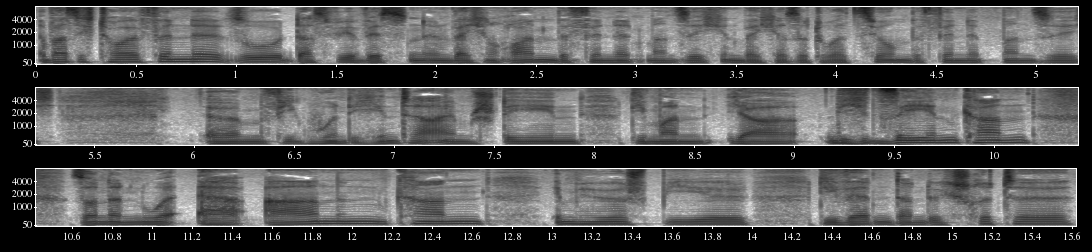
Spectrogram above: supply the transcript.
Was ich toll finde, so dass wir wissen, in welchen Räumen befindet man sich, in welcher Situation befindet man sich, ähm, Figuren, die hinter einem stehen, die man ja nicht sehen kann, sondern nur erahnen kann im Hörspiel. Die werden dann durch Schritte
